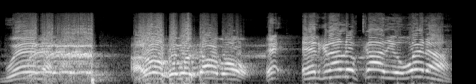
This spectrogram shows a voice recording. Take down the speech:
Buenas. Aló, ¿cómo estamos? Eh, el gran Leocadio, buenas.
